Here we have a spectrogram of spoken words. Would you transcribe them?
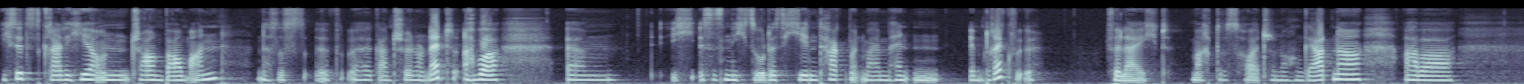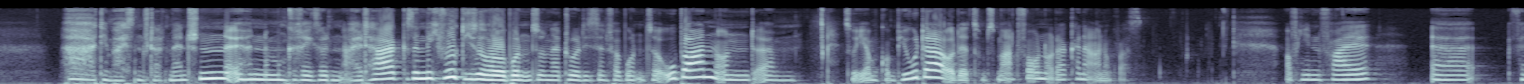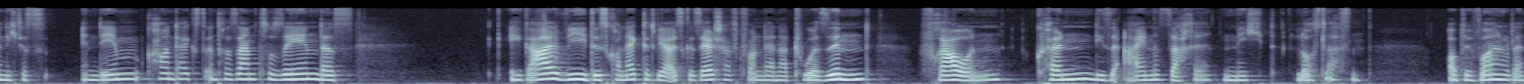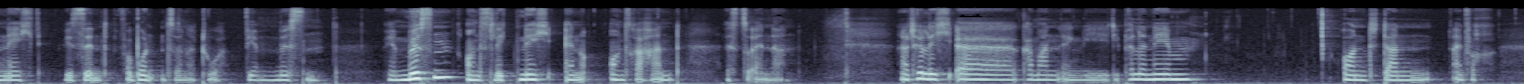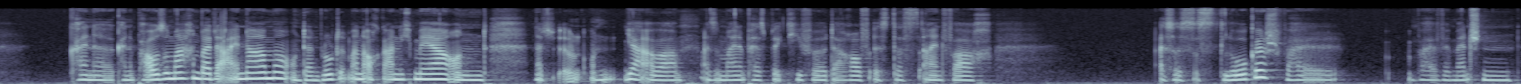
Ich sitze gerade hier und schaue einen Baum an. Das ist äh, äh, ganz schön und nett, aber ähm, ich, ist es nicht so, dass ich jeden Tag mit meinen Händen im Dreck will. Vielleicht macht das heute noch ein Gärtner, aber ah, die meisten Stadtmenschen in einem geregelten Alltag sind nicht wirklich so verbunden zur Natur. Die sind verbunden zur U-Bahn und ähm, zu ihrem Computer oder zum Smartphone oder keine Ahnung was. Auf jeden Fall äh, finde ich das in dem Kontext interessant zu sehen, dass egal wie disconnected wir als Gesellschaft von der Natur sind, Frauen können diese eine Sache nicht loslassen. Ob wir wollen oder nicht, wir sind verbunden zur Natur. Wir müssen. Wir müssen und es liegt nicht in unserer Hand, es zu ändern. Natürlich äh, kann man irgendwie die Pille nehmen und dann einfach keine, keine Pause machen bei der Einnahme und dann blutet man auch gar nicht mehr. Und, und, und ja, aber also meine Perspektive darauf ist, dass einfach, also es ist logisch, weil, weil wir Menschen,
